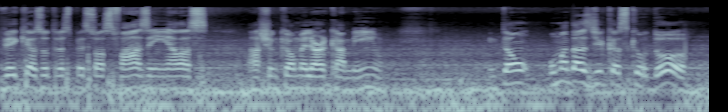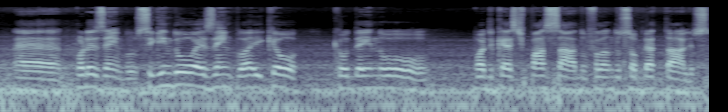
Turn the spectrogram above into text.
vê que as outras pessoas fazem e elas acham que é o melhor caminho. Então, uma das dicas que eu dou, é, por exemplo, seguindo o exemplo aí que eu, que eu dei no podcast passado, falando sobre atalhos.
